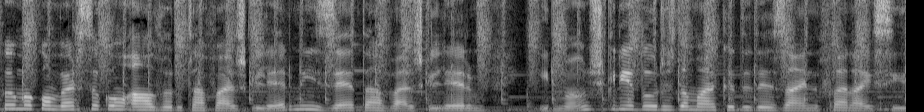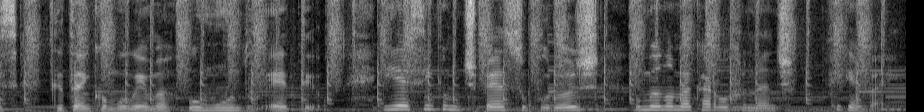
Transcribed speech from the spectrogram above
Foi uma conversa com Álvaro Tavares Guilherme e Zé Tavares Guilherme, irmãos criadores da marca de design Fanaicis, que tem como lema O mundo é teu. E é assim que me despeço por hoje. O meu nome é Carlos Fernandes. Fiquem bem.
